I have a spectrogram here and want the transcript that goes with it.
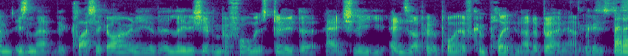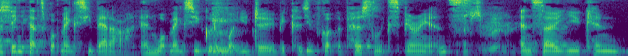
And isn't that the classic irony of a leadership and performance dude that actually ends up at a point of complete and utter burnout? Because But I think that's what makes you better and what makes you good at what you do because you've got the personal experience. absolutely. And so you can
